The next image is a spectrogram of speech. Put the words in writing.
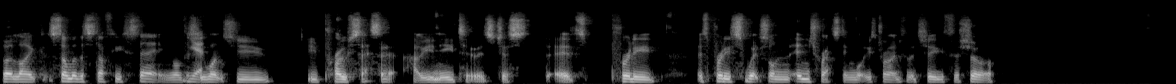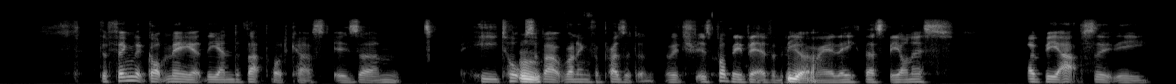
but like some of the stuff he's saying, obviously, Yeah. once you you process it how you need to, it's just it's pretty it's pretty switched on and interesting what he's trying to achieve for sure. The thing that got me at the end of that podcast is um he talks Mm. about running for president, which is probably a bit of a meme, Yeah. really. Let's be honest. I'd be absolutely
